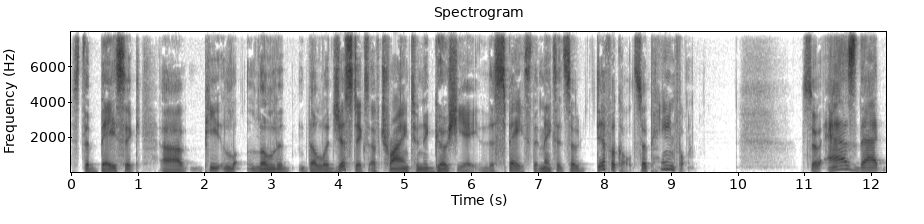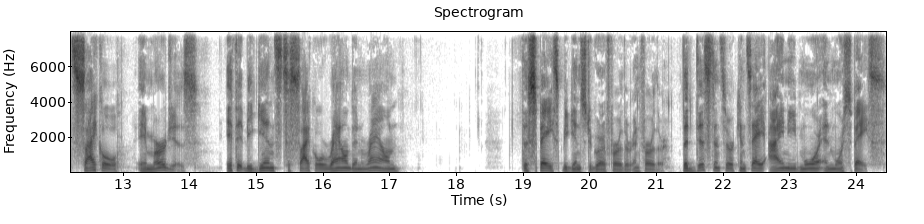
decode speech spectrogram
It's the basic, uh, the logistics of trying to negotiate the space that makes it so difficult, so painful. So, as that cycle emerges, if it begins to cycle round and round, the space begins to grow further and further. The distancer can say, I need more and more space.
